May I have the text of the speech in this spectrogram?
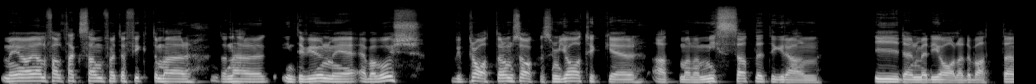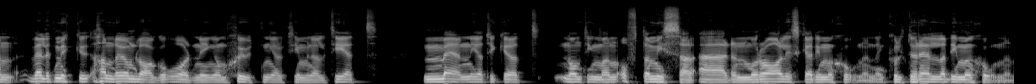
Men jag är i alla fall tacksam för att jag fick de här, den här intervjun med Ebba Busch. Vi pratar om saker som jag tycker att man har missat lite grann i den mediala debatten. Väldigt mycket handlar ju om lag och ordning, om skjutningar och kriminalitet. Men jag tycker att någonting man ofta missar är den moraliska dimensionen, den kulturella dimensionen.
